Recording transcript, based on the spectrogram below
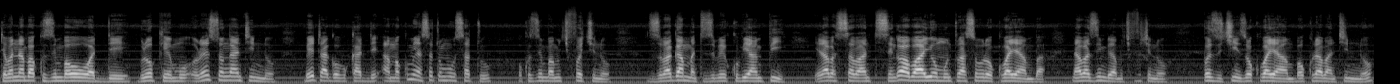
tebanaba kuzimbawo wadde buloka emu olw'ensonga nti nno beetaaga obukadde amakumi asatu mu busatu okuzimba mu kifo kino. Zebagamba nti zibeekubya mpi. Era basaba nti singa wabaayo omuntu asobola okubayamba n'abazimbira mu kifo kino pozi kiyinza okubayamba okulaba nti nno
